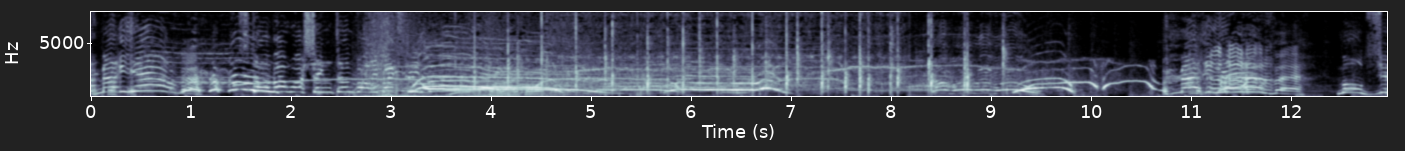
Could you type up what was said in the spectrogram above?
Marie-Ève! Tu t'en vas à Washington voir les Backstreet Boys! Marie-Ève! Mon Dieu,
